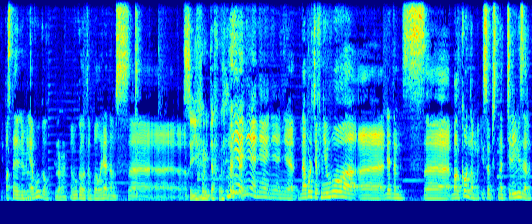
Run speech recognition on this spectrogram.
и поставили меня в угол. Ага. В угол это был рядом с... э, С магнитофоном. не-не-не-не-не. Напротив него, э, рядом с э, балконом, и, собственно, телевизор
